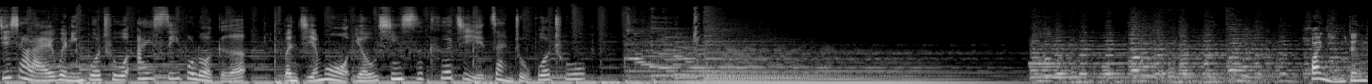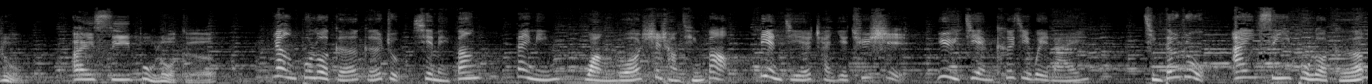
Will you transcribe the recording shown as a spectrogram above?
接下来为您播出 IC 部落格，本节目由新思科技赞助播出。欢迎登入 IC 部落格，让部落格阁主谢美芳带您网罗市场情报，链接产业趋势，预见科技未来。请登入 IC 部落格。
